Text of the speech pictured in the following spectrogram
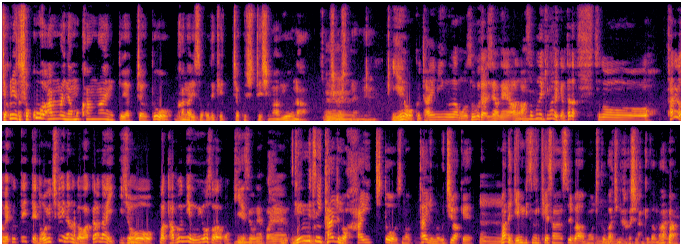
逆に言うとそこをあんまり何も考えんとやっちゃうと、かなりそこで決着してしまうような気がしましたね。うん。家を置くタイミングはものすごく大事だよね。うん。ああそこで決まるけど、ただ、その、タイルをめくっていってどういう地形になるのかわからない以上、まあ多分に運要素は大きいですよね、やっぱね。厳密にタイルの配置と、そのタイルの内訳うん、まで厳密に計算すれば、もうちょっとガチになるか知らんけど、まあまあ、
